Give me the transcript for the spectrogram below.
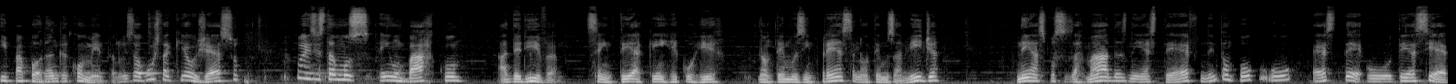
Ipaporanga comenta. Luiz Augusto, aqui é o Gesso. Luiz, estamos em um barco à deriva, sem ter a quem recorrer. Não temos imprensa, não temos a mídia, nem as Forças Armadas, nem STF, nem tampouco o, ST, o TSE.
